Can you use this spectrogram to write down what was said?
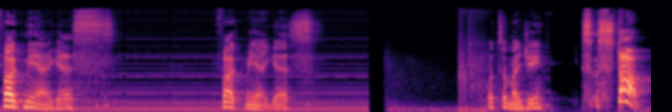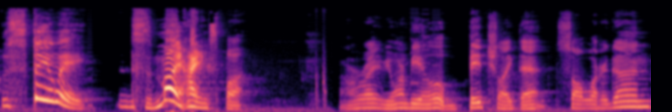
Fuck me, I guess. Fuck me, I guess. What's up, my G? S stop! Stay away! This is my hiding spot! Alright, if you want to be a little bitch like that. Saltwater gun.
